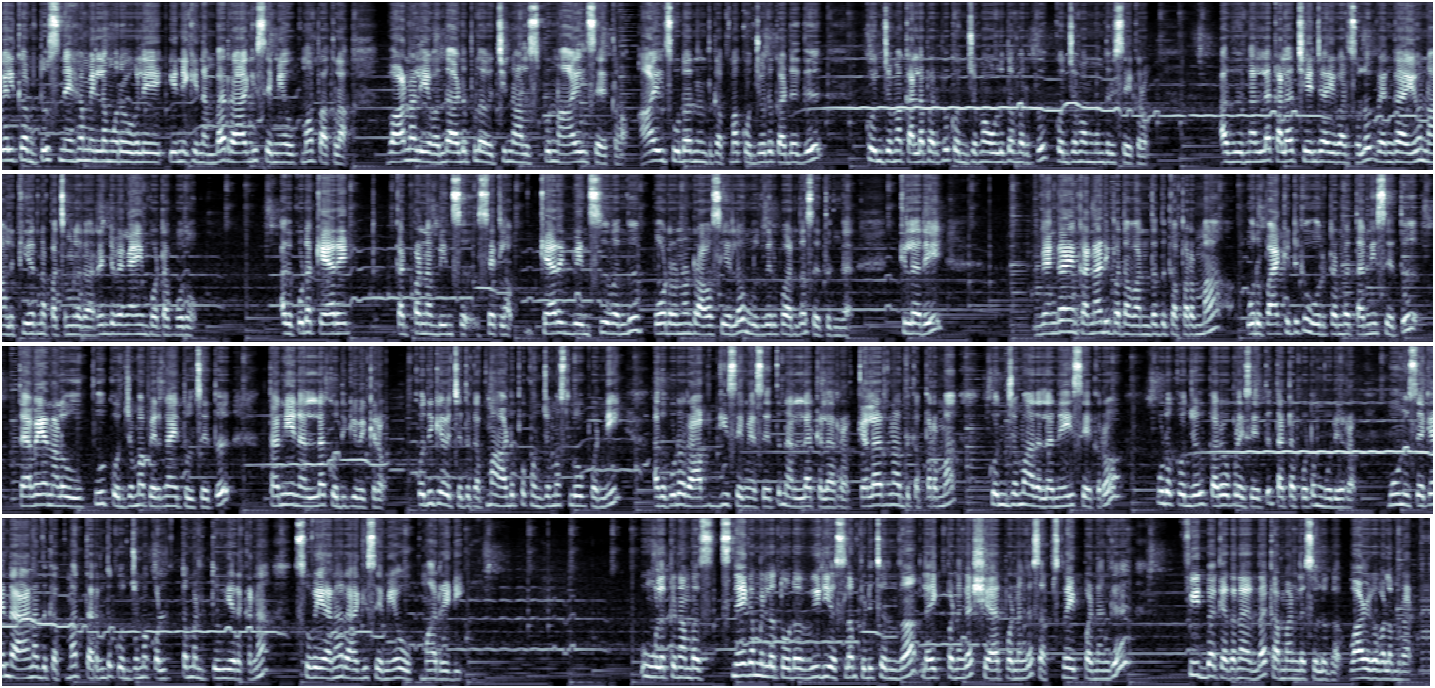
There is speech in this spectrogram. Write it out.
Welcome to ஸ்னேகம் இல்லம் உறவுகளே இன்றைக்கி நம்ம ராகி சேமியா உப்புமா பார்க்கலாம் வானொலியை வந்து அடுப்பில் வச்சு நாலு ஸ்பூன் ஆயில் சேர்க்கலாம் ஆயில் சூடானதுக்கு அப்புறமா கொஞ்சோண்டு கடுகு கொஞ்சமாக கடலப்பருப்பு கொஞ்சமாக உளுத்தம்பருப்பு கொஞ்சமாக முந்திரி சேர்க்குறோம் அது நல்ல கலர் சேஞ்ச் ஆகி வர சொல்ல வெங்காயம் நாலு கீரனை பச்சை மிளகாய் ரெண்டு வெங்காயம் போட்டால் போதும் அது கூட கேரட் கட் பண்ண பீன்ஸு சேர்க்கலாம் கேரட் பீன்ஸு வந்து போடணுன்ற அவசியம் இல்லை உங்களுக்கு விருப்பம் இருந்தால் சேர்த்துக்குங்க கிளறி வெங்காயம் கண்ணாடி பதம் வந்ததுக்கு அப்புறமா ஒரு பாக்கெட்டுக்கு ஒரு டம்ளர் தண்ணி சேர்த்து தேவையான அளவு உப்பு கொஞ்சமாக பெருங்காயத்தூள் சேர்த்து தண்ணியை நல்லா கொதிக்க வைக்கிறோம். கொதிக்க வச்சதுக்கப்புறமா அடுப்பை கொஞ்சமாக ஸ்லோ பண்ணி அது கூட ராப்கி சேமியா சேர்த்து நல்லா கிளறோம். கிளறினதுக்கப்புறமா கொஞ்சமாக அதில் நெய் சேர்க்குறோம். கூட கொஞ்சம் கருவேப்பிலை சேர்த்து தட்டை போட்டு மூடிடுறோம். மூணு செகண்ட் ஆனதுக்கப்புறமா திறந்து கொஞ்சமாக கொத்தமல்லி தூவி இறக்கினா சுவையான ராகி சேமியா உப்புமா ரெடி உங்களுக்கு நம்ம ஸ்நேகமில்லத்தோட வீடியோஸ்லாம் பிடிச்சிருந்தா லைக் பண்ணுங்கள் ஷேர் பண்ணுங்கள் சப்ஸ்கிரைப் பண்ணுங்கள் ஃபீட்பேக் எதனா இருந்தால் கமெண்டில் சொல்லுங்கள் வாழ்க வளமுடன்.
